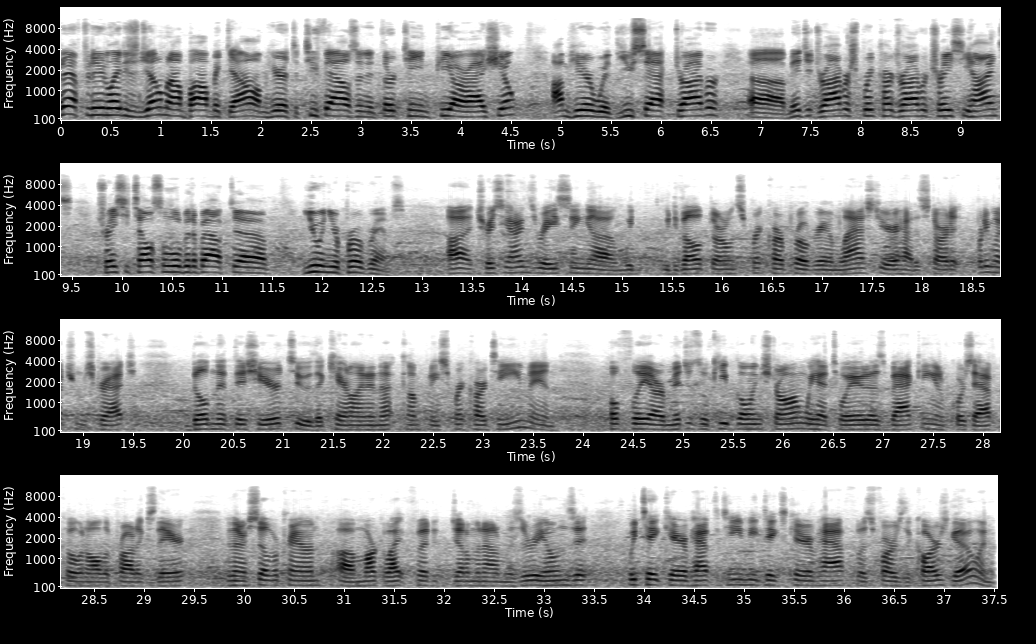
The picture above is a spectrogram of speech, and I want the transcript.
Good afternoon, ladies and gentlemen. I'm Bob McDowell. I'm here at the 2013 PRI show. I'm here with USAC driver, uh, midget driver, sprint car driver, Tracy Hines. Tracy, tell us a little bit about uh, you and your programs. Uh, Tracy Hines Racing, um, we, we developed our own sprint car program last year, had to start it pretty much from scratch, building it this year to the Carolina Nut Company sprint car team, and hopefully our midgets will keep going strong. We had Toyota's backing, and of course AFCO and all the products there. And then our Silver Crown, uh, Mark Lightfoot, gentleman out of Missouri, owns it. We take care of half the team. He takes care of half as far as the cars go, and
